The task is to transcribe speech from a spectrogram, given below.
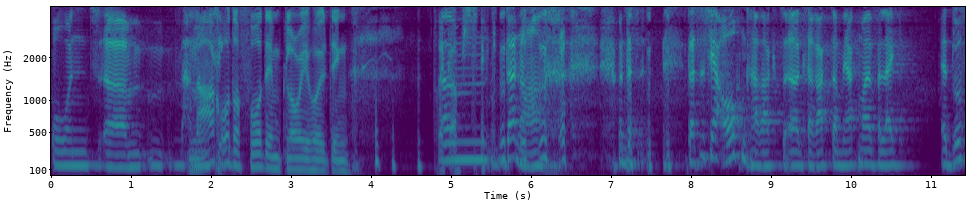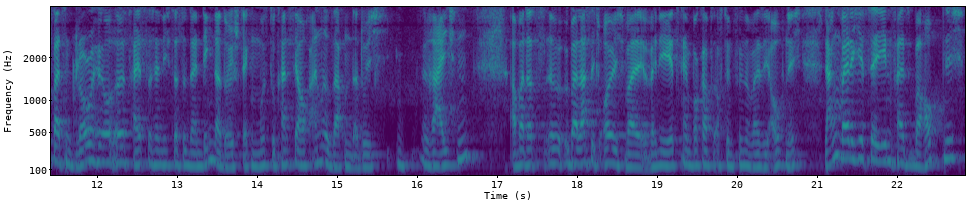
Und ähm, nach oder vor dem Glory Hole Ding? Dreck ähm, Danach. Und das, das ist ja auch ein Charakter, äh, Charaktermerkmal. Vielleicht, äh, bloß weil es ein Glory Hole ist, heißt das ja nicht, dass du dein Ding da durchstecken musst. Du kannst ja auch andere Sachen dadurch reichen. Aber das äh, überlasse ich euch, weil wenn ihr jetzt keinen Bock habt auf den Film, dann weiß ich auch nicht. Langweilig ist er jedenfalls überhaupt nicht.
